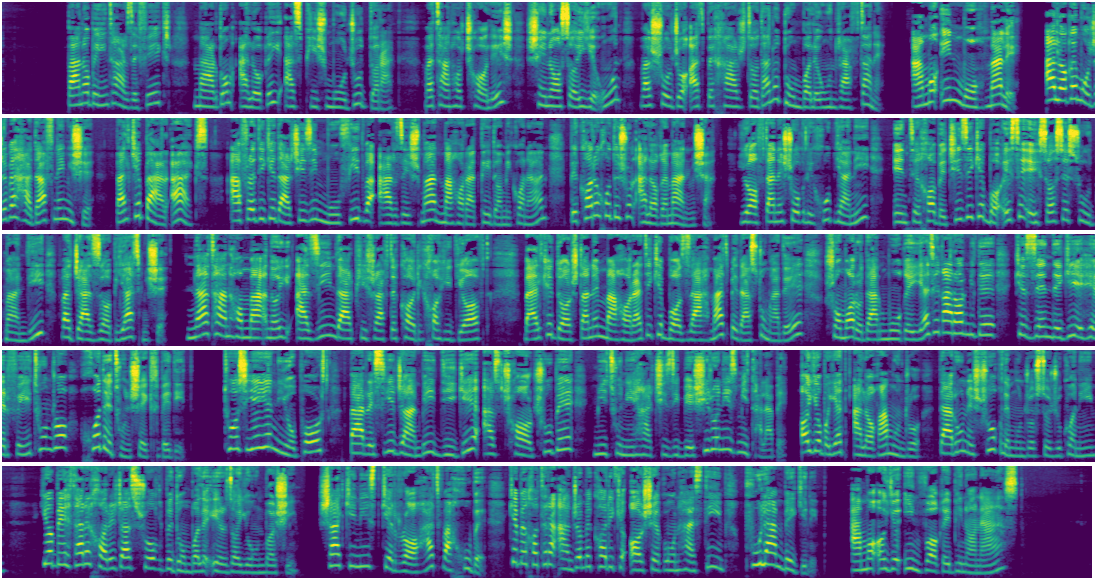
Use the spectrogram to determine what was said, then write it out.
بنا به این طرز فکر مردم علاقه ای از پیش موجود دارن و تنها چالش شناسایی اون و شجاعت به خرج دادن و دنبال اون رفتنه. اما این محمله. علاقه موجب هدف نمیشه بلکه برعکس افرادی که در چیزی مفید و ارزشمند مهارت پیدا می‌کنن به کار خودشون علاقه من میشن. یافتن شغلی خوب یعنی انتخاب چیزی که باعث احساس سودمندی و جذابیت میشه. نه تنها معنایی عظیم در پیشرفت کاری خواهید یافت بلکه داشتن مهارتی که با زحمت به دست اومده شما رو در موقعیتی قرار میده که زندگی حرفه‌ایتون رو خودتون شکل بدید. توصیه نیوپورت بررسی جنبه دیگه از چارچوب می‌تونی هر چیزی بشی رو نیز میطلبه. آیا باید علاقمون رو درون شغلمون جستجو کنیم یا بهتر خارج از شغل به دنبال ارزای اون باشیم؟ شکی نیست که راحت و خوبه که به خاطر انجام کاری که عاشق اون هستیم پولم بگیریم. اما آیا این واقع بینانه است؟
